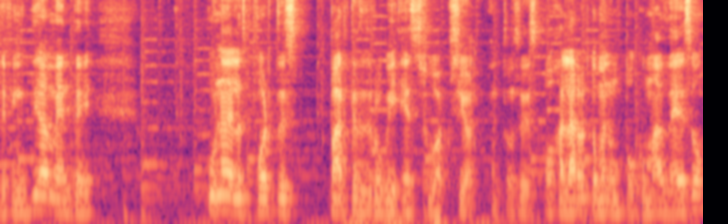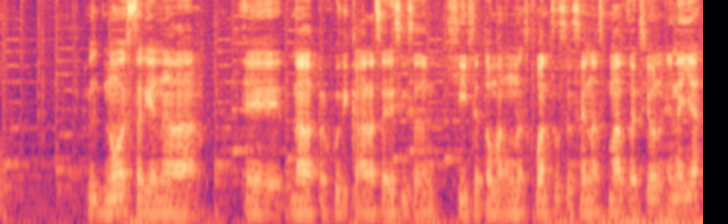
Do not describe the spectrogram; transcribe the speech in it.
definitivamente una de las fuertes partes de Ruby es su acción. Entonces, ojalá retomen un poco más de eso. No estaría nada, eh, nada perjudicada la serie si si se toman unas cuantas escenas más de acción en ella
